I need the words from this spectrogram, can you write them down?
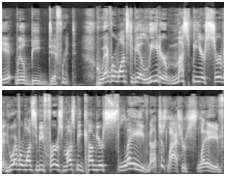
it will be different. Whoever wants to be a leader must be your servant. Whoever wants to be first must become your slave, not just last, your slave.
